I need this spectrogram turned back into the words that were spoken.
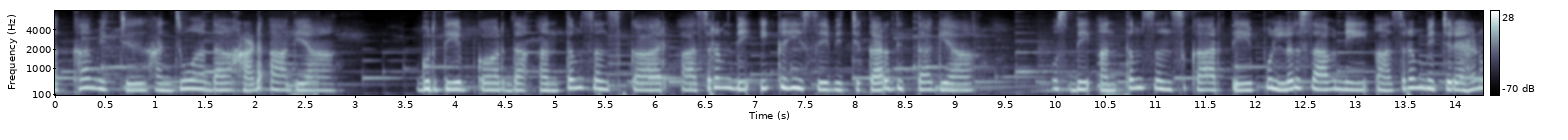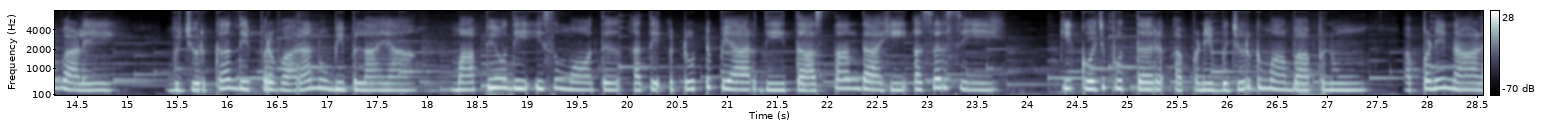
ਅੱਖਾਂ ਵਿੱਚ ਹੰਝੂਆਂ ਦਾ ਹੜ ਆ ਗਿਆ। ਗੁਰਦੇਵ ਕੌਰ ਦਾ ਅੰਤਮ ਸੰਸਕਾਰ ਆਸ਼ਰਮ ਦੇ ਇੱਕ ਹਿੱਸੇ ਵਿੱਚ ਕਰ ਦਿੱਤਾ ਗਿਆ। ਉਸ ਦੇ ਅੰਤਮ ਸੰਸਕਾਰ ਤੇ ਭੁੱਲਰ ਸਾਹਿਬ ਨੇ ਆਸ਼ਰਮ ਵਿੱਚ ਰਹਿਣ ਵਾਲੇ ਬਜ਼ੁਰਗਾਂ ਦੇ ਪਰਿਵਾਰਾਂ ਨੂੰ ਵੀ ਬੁਲਾਇਆ। ਮਾਪਿਓ ਦੀ ਇਸ ਮੌਤ ਅਤੇ ਅਟੁੱਟ ਪਿਆਰ ਦੀ ਦਾਸਤਾਨ ਦਾ ਹੀ ਅਸਰ ਸੀ ਕਿ ਕੁਝ ਪੁੱਤਰ ਆਪਣੇ ਬਜ਼ੁਰਗ ਮਾਂ-ਬਾਪ ਨੂੰ ਆਪਣੇ ਨਾਲ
